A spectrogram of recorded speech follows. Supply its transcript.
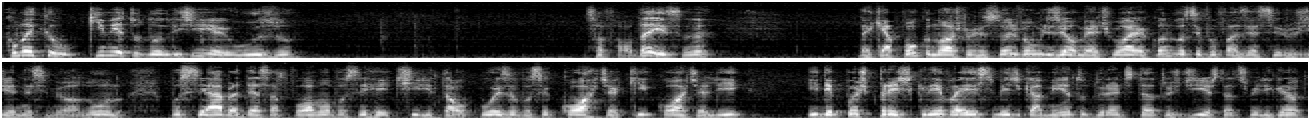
Como é que eu, que metodologia eu uso? Só falta isso, né? Daqui a pouco nós, professores, vamos dizer ao médico: olha, quando você for fazer a cirurgia nesse meu aluno, você abra dessa forma, você retire tal coisa, você corte aqui, corte ali e depois prescreva esse medicamento durante tantos dias, tantos miligramas.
